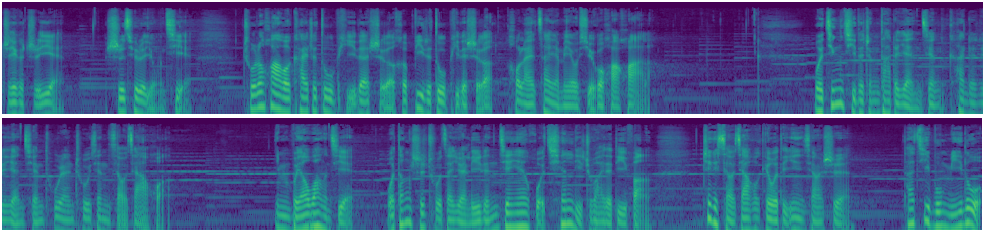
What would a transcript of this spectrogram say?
这个职业失去了勇气。除了画过开着肚皮的蛇和闭着肚皮的蛇，后来再也没有学过画画了。我惊奇地睁大着眼睛看着这眼前突然出现的小家伙。你们不要忘记，我当时处在远离人间烟火千里之外的地方，这个小家伙给我的印象是，他既不迷路，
